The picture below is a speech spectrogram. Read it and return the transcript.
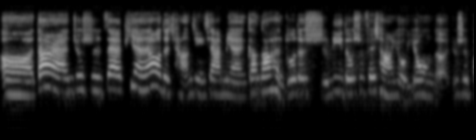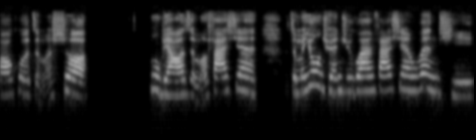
呃，当然就是在 P&L 的场景下面，刚刚很多的实例都是非常有用的，就是包括怎么设目标，怎么发现，怎么用全局观发现问题，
